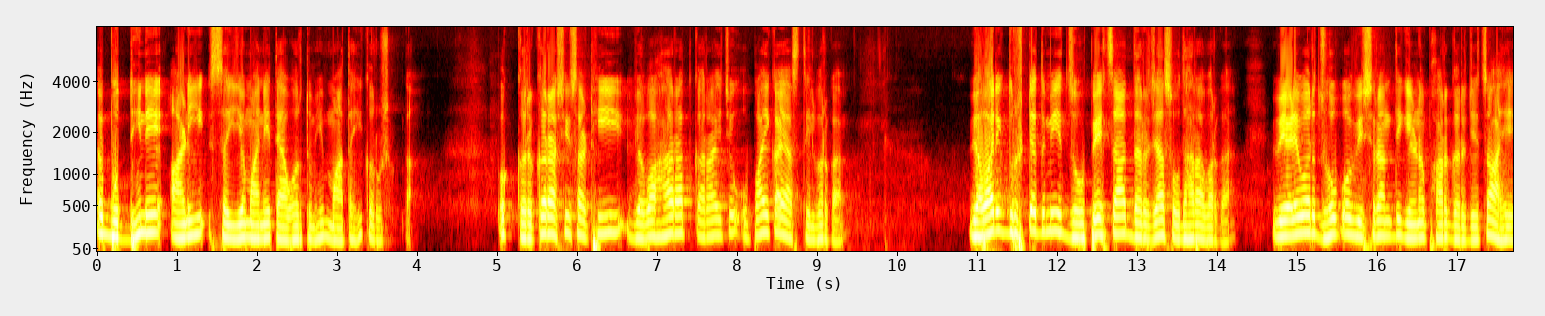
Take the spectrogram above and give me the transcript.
बुद्धीने आणि संयमाने त्यावर तुम्ही मातही करू शकता. व कर्कराशीसाठी व्यवहारात करायचे उपाय काय असतील बरं का? व्यावहारिकदृष्ट्या तुम्ही झोपेचा दर्जा सुधारा बरं का. वेळेवर झोप व विश्रांती घेणं फार गरजेचं आहे.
